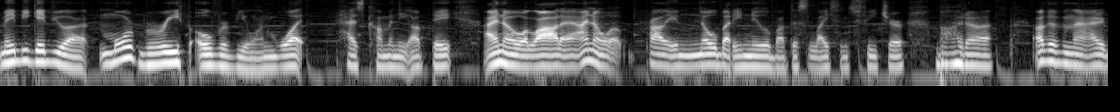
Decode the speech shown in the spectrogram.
Maybe give you a more brief overview on what has come in the update. I know a lot, of, I know probably nobody knew about this license feature, but uh, other than that, I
